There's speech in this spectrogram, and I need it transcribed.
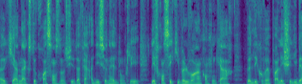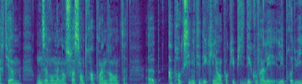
euh, qui est un axe de croissance de notre chiffre d'affaires additionnel. Donc les, les Français qui veulent voir un camping-car, veulent découvrir pas chez Libertium, où nous avons maintenant 63 points de vente euh, à proximité des clients pour qu'ils puissent découvrir les, les, produits.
